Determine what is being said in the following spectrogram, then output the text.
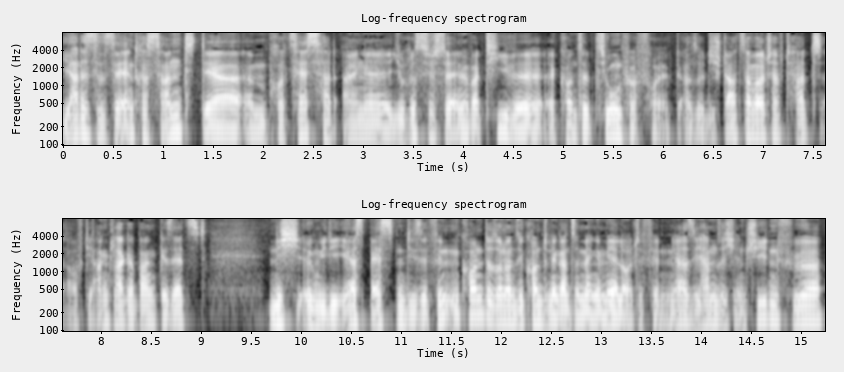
Ja, das ist sehr interessant. Der ähm, Prozess hat eine juristisch sehr innovative äh, Konzeption verfolgt. Also die Staatsanwaltschaft hat auf die Anklagebank gesetzt, nicht irgendwie die Erstbesten, die sie finden konnte, sondern sie konnte eine ganze Menge mehr Leute finden. Ja, sie haben sich entschieden für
